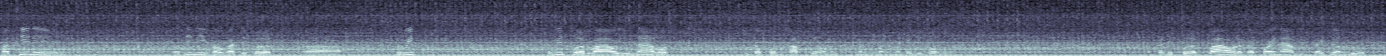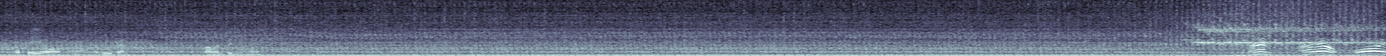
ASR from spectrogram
ปัดที่นี่ปัดที่นี่เขาก็สิเปิดสวิตสวิตเปิดวาล์วอยู่หน้า รถอยู่กับคนขับเดี๋ยวมันมันมันมันก็อยู่ตรง ก็สิเปิดวาวแล้วก็ปล่อยน้ำใส่เครื่องดูดกระเปออกอมาดูกันว่ามันเป็นยังไงมาแล้ว โอ้ย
